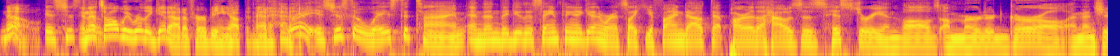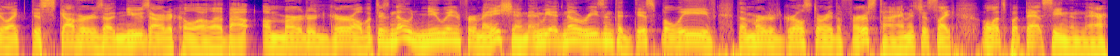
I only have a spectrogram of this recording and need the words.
No, it's just and a- that's all we really get out of her being up in that attic. Right. It's just a waste of time. And then they do the same thing again where it's like you find out that part of the house's history involves a murdered girl. And then she like discovers a news article about a murdered girl, but there's no new information. And we had no reason to disbelieve the murdered girl story the first time. It's just like, well, let's put that scene in there.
